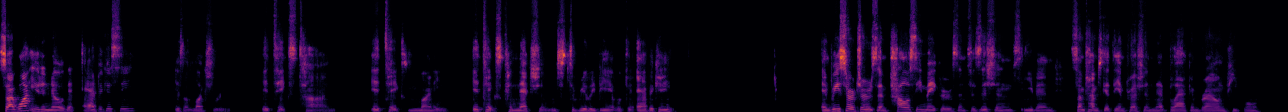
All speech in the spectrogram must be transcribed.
So I want you to know that advocacy is a luxury. It takes time. It takes money it takes connections to really be able to advocate. And researchers and policymakers and physicians even sometimes get the impression that Black and Brown people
